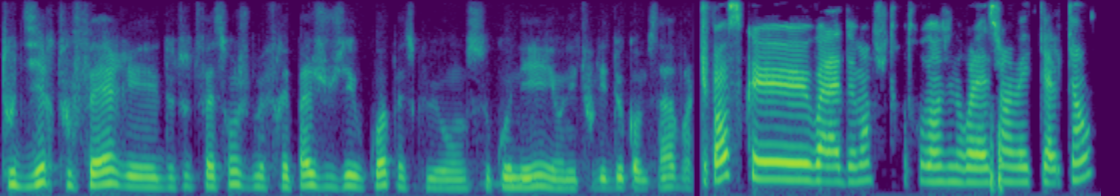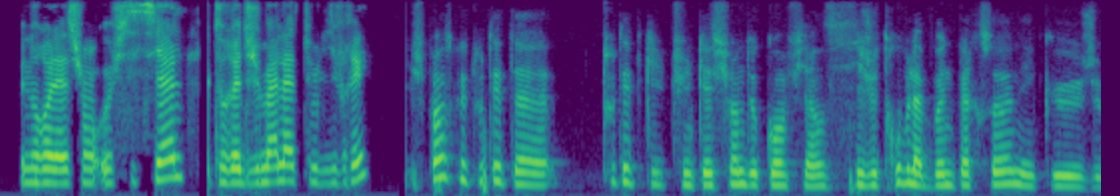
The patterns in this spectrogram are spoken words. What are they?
tout dire, tout faire et de toute façon, je me ferai pas juger ou quoi parce qu'on se connaît et on est tous les deux comme ça, voilà. Tu penses que, voilà, demain tu te retrouves dans une relation avec quelqu'un, une relation officielle, tu aurais du mal à te livrer? Je pense que tout est, euh, tout est une question de confiance. Si je trouve la bonne personne et que je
